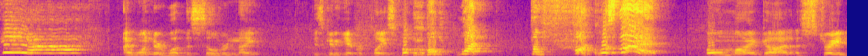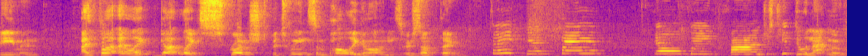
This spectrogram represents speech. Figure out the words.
I, I wonder what the Silver Knight is gonna get replaced. Oh, oh, what? The fuck was that? Oh my god, a stray demon. I thought I like got like scrunched between some polygons or something. Fine. Just keep doing that move.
